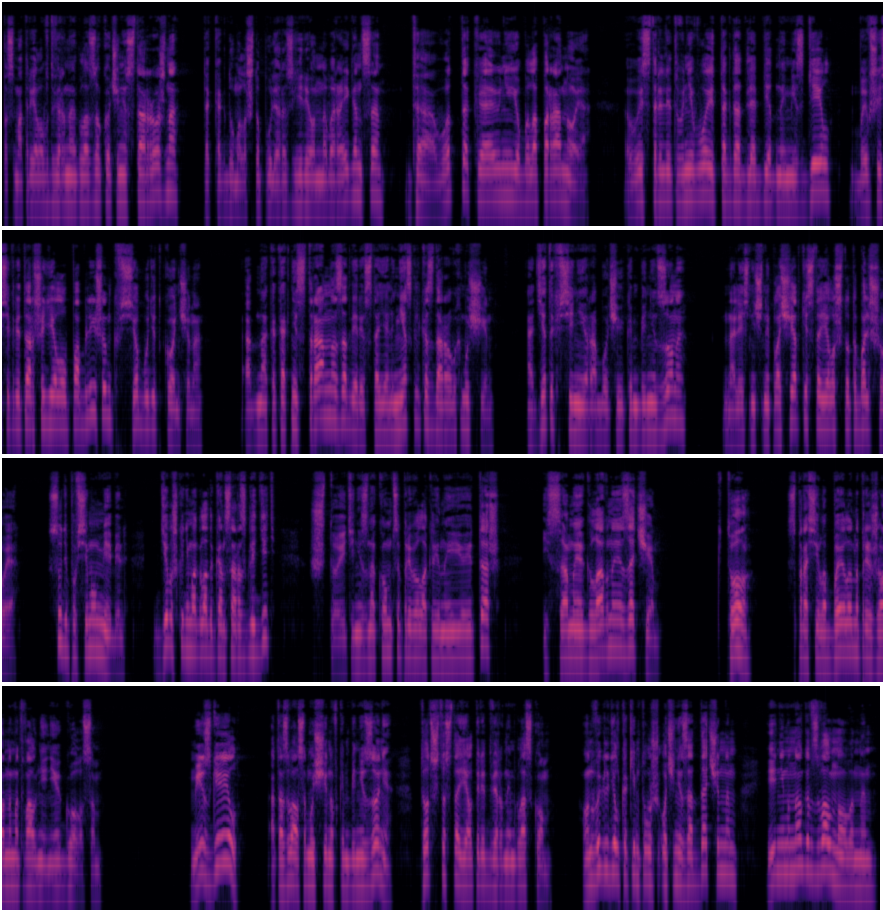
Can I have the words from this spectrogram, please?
Посмотрела в дверной глазок очень осторожно, так как думала, что пуля разъяренного Рейганса... Да, вот такая у нее была паранойя. Выстрелит в него, и тогда для бедной мисс Гейл, бывшей секретарши Йеллоу Паблишинг, все будет кончено. Однако, как ни странно, за дверью стояли несколько здоровых мужчин. Одетых в синие рабочие комбинезоны, на лестничной площадке стояло что-то большое. Судя по всему, мебель. Девушка не могла до конца разглядеть, что эти незнакомцы приволокли на ее этаж, и самое главное, зачем. «Кто?» — спросила Бейла напряженным от волнения голосом. «Мисс Гейл!» — отозвался мужчина в комбинезоне, тот, что стоял перед дверным глазком. Он выглядел каким-то уж очень озадаченным и немного взволнованным.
